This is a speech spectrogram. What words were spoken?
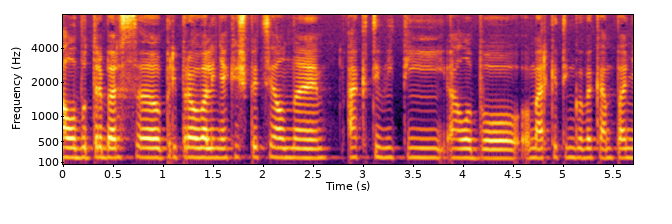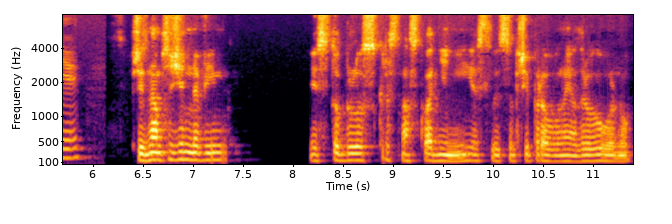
Alebo Trebars eh, připravovali nějaké speciálné aktivity alebo marketingové kampaně? Přiznám se, že nevím, jestli to bylo skrz naskladnění, jestli se připravovali na druhou vlnu,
